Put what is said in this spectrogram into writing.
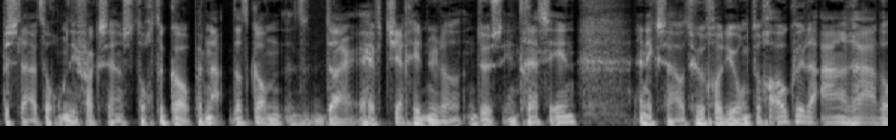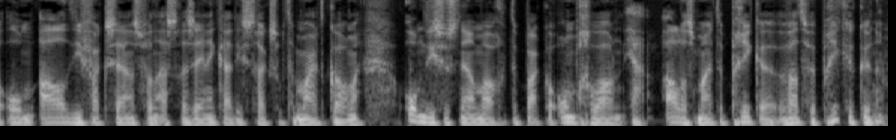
besluiten om die vaccins toch te kopen. Nou, dat kan, daar heeft Tsjechië nu dus interesse in. En ik zou het Hugo de Jong toch ook willen aanraden om al die vaccins van AstraZeneca die straks op de markt komen, om die zo snel mogelijk te pakken. Om gewoon ja, alles maar te prikken wat we prikken kunnen.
